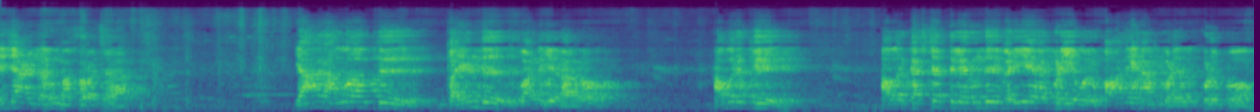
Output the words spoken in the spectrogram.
எஜாலஹு மகராஜா யார் அல்லாவுக்கு பயந்து வாழ்கிறாரோ அவருக்கு அவர் கஷ்டத்திலிருந்து வெளியேறக்கூடிய ஒரு பாதையை நாம் கொடுப்போம்.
